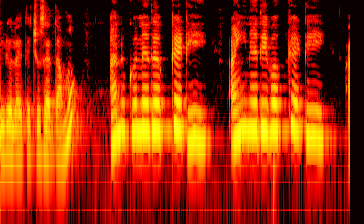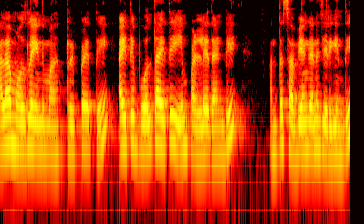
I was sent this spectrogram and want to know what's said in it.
వీడియోలో అయితే చూసేద్దాము. అనుకున్నది ఒక్కటి అయినది ఒక్కటి. అలా మొదలైంది మా ట్రిప్ అయితే. అయితే బోల్తా అయితే ఏం పడలేదండి. అంత సవ్యంగానే జరిగింది.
